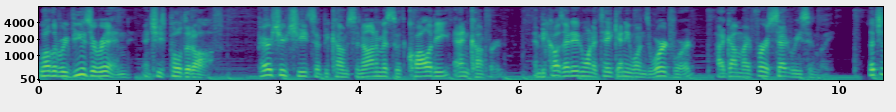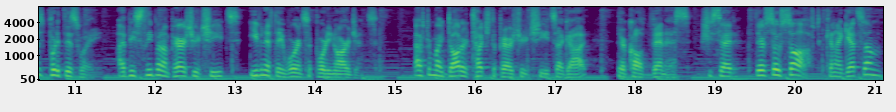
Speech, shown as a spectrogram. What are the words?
Well, the reviews are in, and she's pulled it off. Parachute sheets have become synonymous with quality and comfort. And because I didn't want to take anyone's word for it, I got my first set recently. Let's just put it this way I'd be sleeping on parachute sheets even if they weren't supporting origins. After my daughter touched the parachute sheets I got, they're called Venice, she said, They're so soft, can I get some?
